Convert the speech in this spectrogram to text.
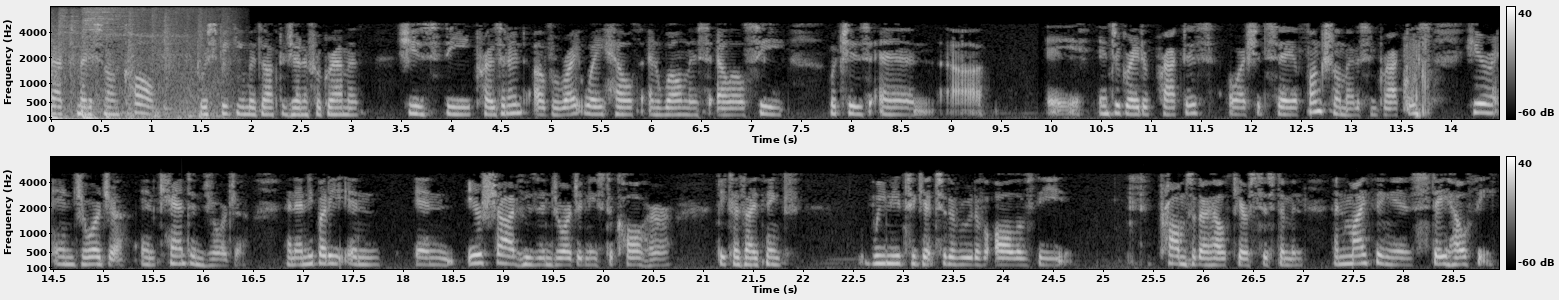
Back to Medicine on Call. We're speaking with Dr. Jennifer Gramath. She's the president of Right Way Health and Wellness LLC, which is an uh, a integrative practice, or I should say a functional medicine practice here in Georgia, in Canton, Georgia. And anybody in in earshot who's in Georgia needs to call her because I think we need to get to the root of all of the problems with our healthcare system. And, and my thing is stay healthy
